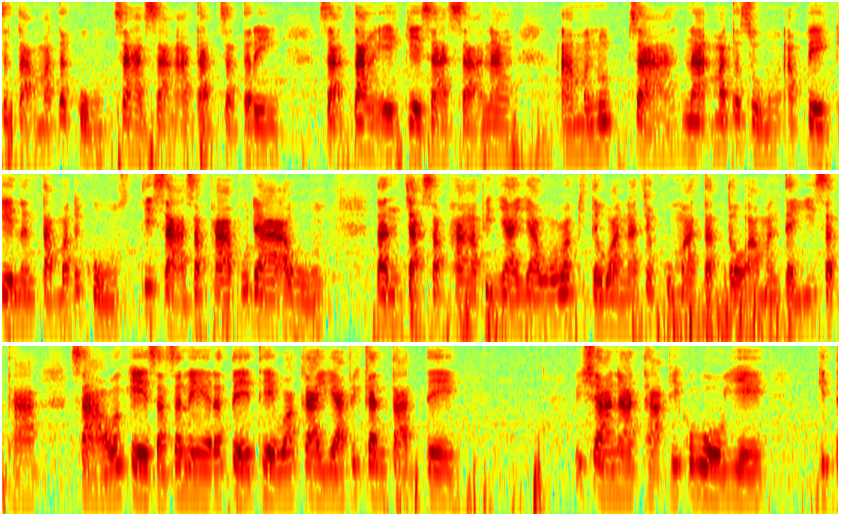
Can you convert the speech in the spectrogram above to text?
สตะมัตตคุง สหัสสังอัตตัสตริงสตังเอเกสหัสสานัง อมนุษสานะมัตสุง อเปเกนันตมัตตคุง ทิสาสภาพุดาอหุง ตันจักสัพพังอภิญญายาววกิตวานะจักคุมาตัตโตอมันตยิสัทธา สาวเกสัสเนระเตเทวกายาพิกันตาเต วิชานาถพิกโวเย กิต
